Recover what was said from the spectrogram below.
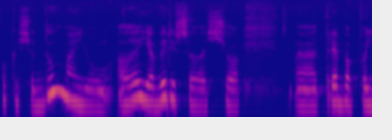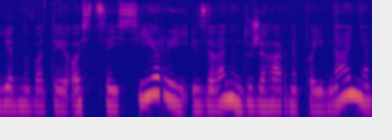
поки що думаю, але я вирішила, що е, треба поєднувати ось цей сірий і зелений, дуже гарне поєднання.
